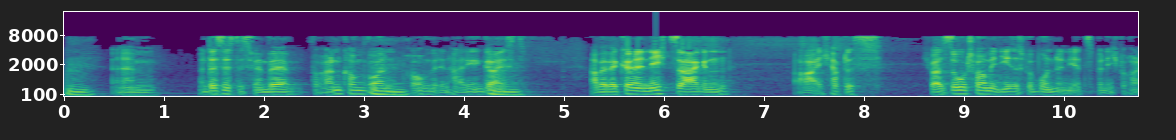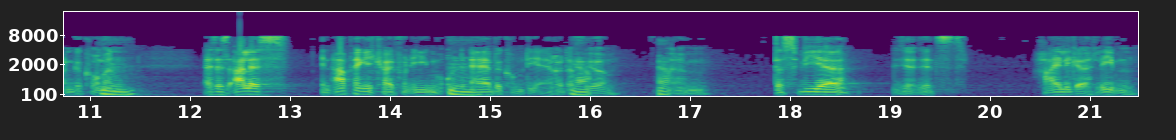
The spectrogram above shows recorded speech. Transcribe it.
Mm. Ähm, und das ist es, wenn wir vorankommen wollen, mm. brauchen wir den Heiligen Geist. Mm. Aber wir können nicht sagen, ah, ich habe das, ich war so toll mit Jesus verbunden, jetzt bin ich vorangekommen. Mm. Es ist alles in Abhängigkeit von ihm und mhm. er bekommt die Ehre dafür. Ja. Ja. Ähm, dass wir jetzt heiliger leben,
